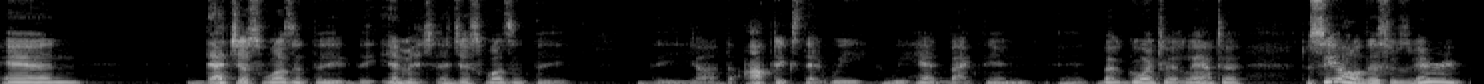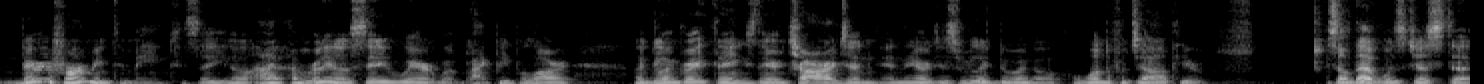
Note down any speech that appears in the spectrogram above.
and that just wasn't the the image. That just wasn't the the uh, the optics that we we had back then. But going to Atlanta to see all of this was very very affirming to me. To say, you know, I, am really in a city where where black people are are doing great things. They're in charge and and they are just really doing a, a wonderful job here. So that was just. Uh,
